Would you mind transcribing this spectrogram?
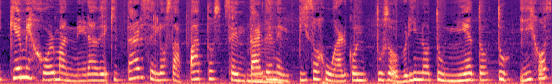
Y qué mejor manera de quitarse los zapatos, sentarte en mm. el piso a jugar con tu sobrino, tu nieto, tus hijos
